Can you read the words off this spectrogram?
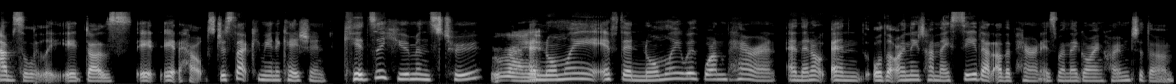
Absolutely. It does it it helps. Just that communication. Kids are humans too. right And normally, if they're normally with one parent and they're not, and or the only time they see that other parent is when they're going home to them,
